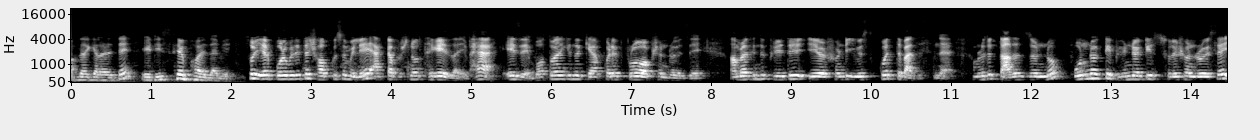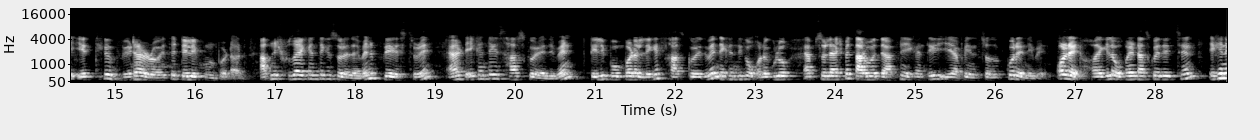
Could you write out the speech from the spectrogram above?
আপনার গ্যালারিতে এটি সেভ হয়ে যাবে। সো এর পরবর্তীতে সবকিছু মিলে একটা প্রশ্ন থেকেই যায়। হ্যাঁ এই যে বর্তমানে কিন্তু ক্যাপ করে প্রো অপশন রয়েছে। আমরা কিন্তু ফ্রিতে এই অপশনটি ইউজ করতে পারতেছি না। মূলত তাদের জন্য অন্য একটি ভিন্ন একটি সলিউশন রয়েছে। এর থেকে বেটার রয়েছে টেলিফোন পোর্টাল আপনি সোজা এখান থেকে চলে যাবেন প্লে স্টোরে অ্যান্ড এখান থেকে সার্চ করে দিবেন। টেলিফোন পোর্টাল লিখে সার্চ করে দিবেন। এখান থেকে অনেকগুলো অ্যাপ চলে আসবে। তার মধ্যে আপনি এখান থেকে এই অ্যাপটি ইনস্টল করে নেবেন। অলরাইট হয়ে গেলে ওপেনে টাচ করে দিচ্ছেন। এখানে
